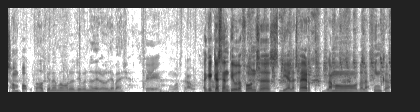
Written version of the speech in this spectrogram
Son Pou. Vols que anem a Mores i Benedero, allà baix? Sí, m'ho mostrau. Aquest que sentiu de fons és Biel Esbert, l'amo de la finca.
